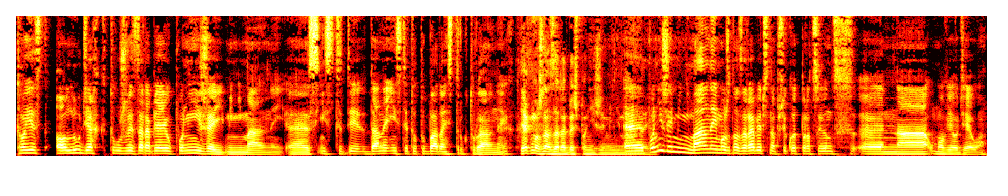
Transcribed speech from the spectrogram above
to jest o ludziach, którzy zarabiają poniżej minimalnej, z instytu- dane Instytutu Badań Strukturalnych. Jak można zarabiać poniżej minimalnej? E, poniżej minimalnej można zarabiać na przykład pracując na umowie o dzieło,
